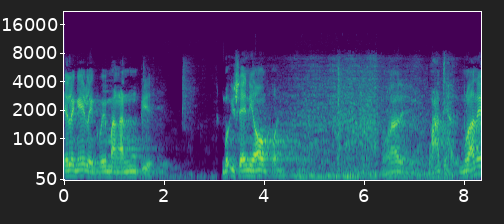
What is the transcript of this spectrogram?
Eling-eling kowe manganmu piye? Mbok iseni apa? Mulane hati-hati. Mulane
